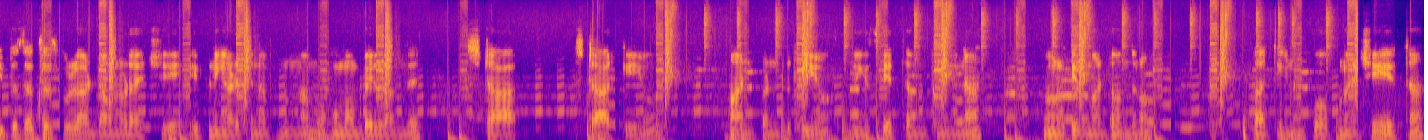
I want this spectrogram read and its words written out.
இப்போ சக்ஸஸ்ஃபுல்லாக டவுன்லோட் ஆயிடுச்சு. இப்போ நீங்கள் அடுத்து என்ன பண்ணணும்னா உங்கள் மொபைலில் வந்து ஸ்டார் ஸ்டார் கீயும் ஆன் பண்ணுறதையும் நீங்கள் சேர்த்து அமுக்குனீங்கன்னா உங்களுக்கு இது மட்டும் வந்துடும் பார்த்தீங்கன்னா இப்போ ஓப்பன் ஆச்சு இதுதான்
